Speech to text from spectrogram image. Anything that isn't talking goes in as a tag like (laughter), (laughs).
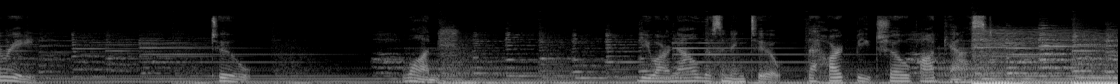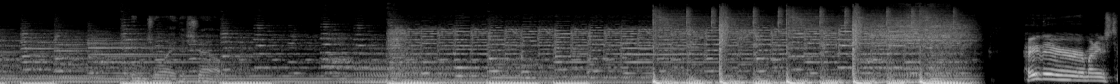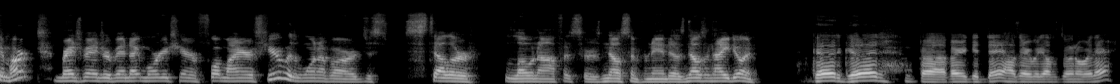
Three, two, one. You are now listening to the Heartbeat Show podcast. Enjoy the show. Hey there, my name is Tim Hart, branch manager of Van Dyk Mortgage here in Fort Myers, here with one of our just stellar loan officers, Nelson Fernandez. Nelson, how you doing? Good, good. Uh, very good day. How's everybody else doing over there?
